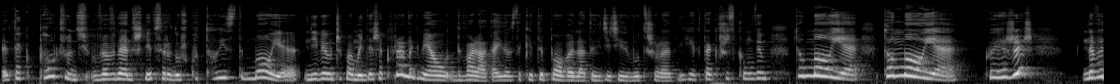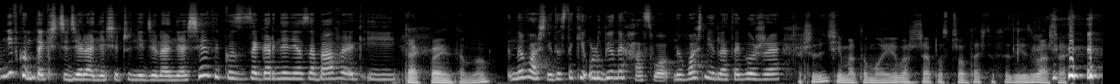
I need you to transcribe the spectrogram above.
e, tak poczuć wewnętrznie w serduszku, to jest moje. Nie wiem, czy pamiętasz, jak Franek miał dwa lata i to jest takie typowe dla tych dzieci dwu, trzyletnich, jak tak wszystko mówią, to moje, to moje. Kojarzysz? Nawet nie w kontekście dzielenia się czy nie dzielenia się, tylko z zagarniania zabawek i... Tak, pamiętam, no. No właśnie, to jest takie ulubione hasło. No właśnie dlatego, że Znaczy do dzisiaj ma to moje, chyba że trzeba posprzątać, to wtedy jest wasze.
